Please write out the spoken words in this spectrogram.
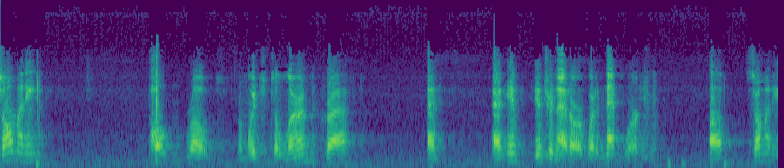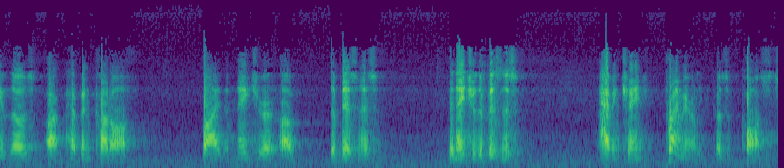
so many potent roads from which to learn the craft and and in, internet or what a network. Mm-hmm. Uh, so many of those are, have been cut off by the nature of the business, the nature of the business having changed primarily because of costs.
